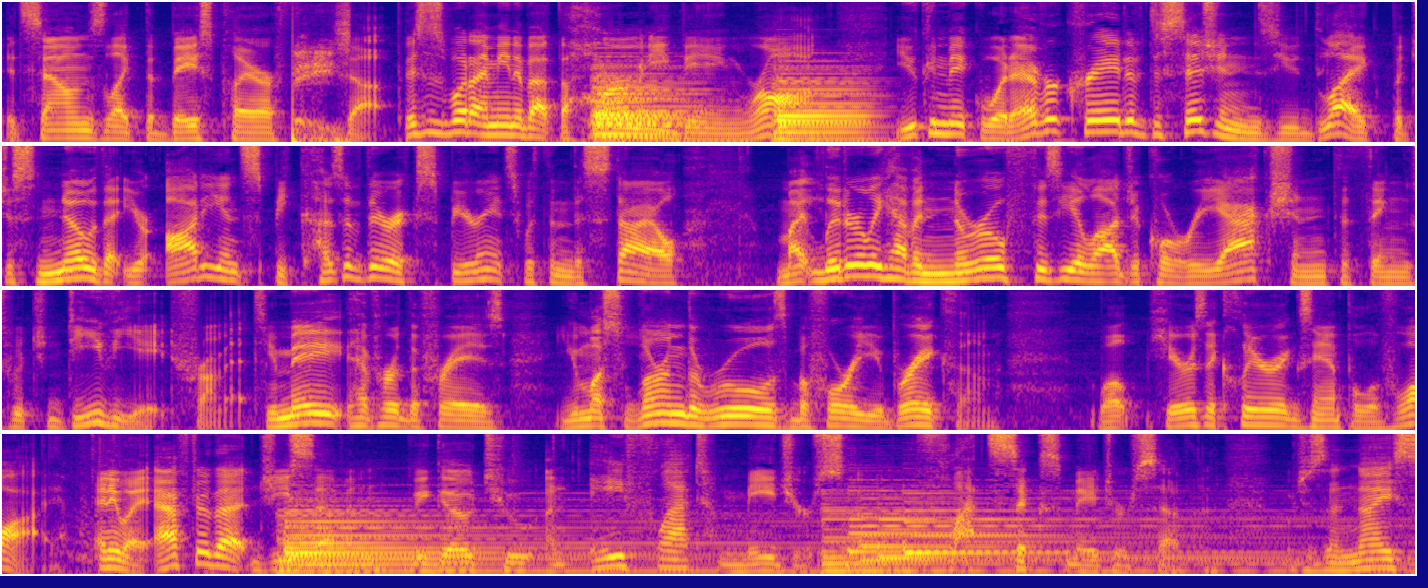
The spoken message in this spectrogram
It sounds like the bass player f***ed up. This is what I mean about the harmony being wrong. You can make whatever creative decisions you'd like, but just know that your audience, because of their experience within the style, might literally have a neurophysiological reaction to things which deviate from it. You may have heard the phrase, you must learn the rules before you break them. Well, here's a clear example of why. Anyway, after that G7, we go to an A flat major 7, flat 6 major 7, which is a nice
